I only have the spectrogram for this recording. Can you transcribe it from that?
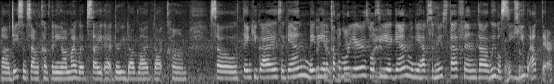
uh, Jason Sound Company, on my website at dirtydoglive.com. So thank you guys again. Maybe Thank in a couple Thank more you. years we'll see you. you again when you have some new stuff, and uh, we will see so. you out there.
